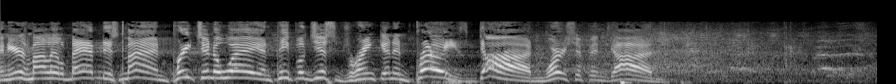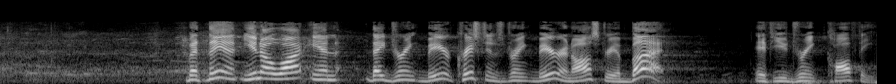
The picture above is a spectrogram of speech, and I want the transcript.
And here's my little Baptist mind preaching away and people just drinking and praise God and worshiping God. But then, you know what? In they drink beer. Christians drink beer in Austria, but if you drink coffee,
